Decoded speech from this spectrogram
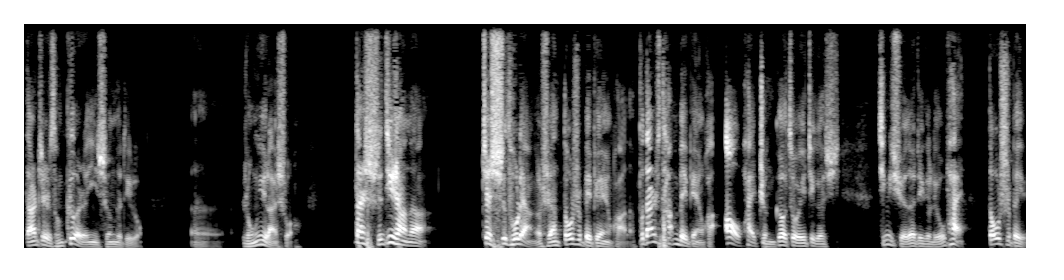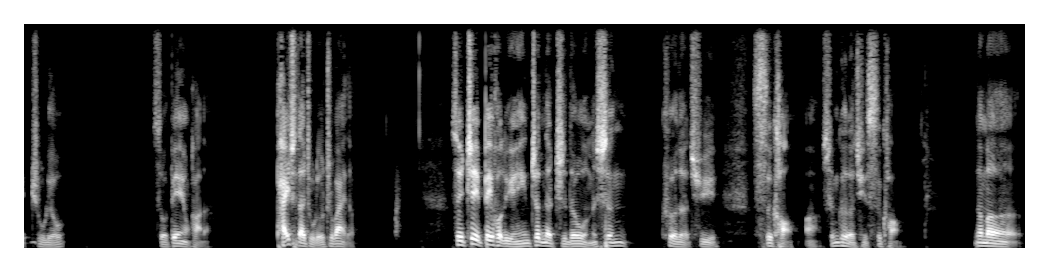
当然这是从个人一生的这种呃荣誉来说，但实际上呢。这师徒两个实际上都是被边缘化的，不单是他们被边缘化，奥派整个作为这个经济学的这个流派都是被主流所边缘化的，排斥在主流之外的。所以这背后的原因真的值得我们深刻的去思考啊，深刻的去思考。那么，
